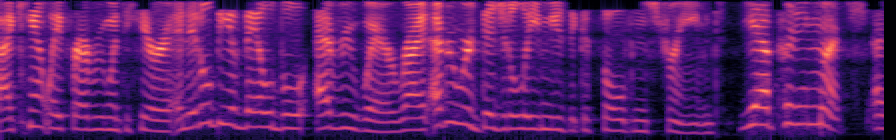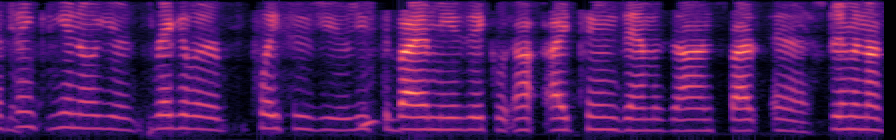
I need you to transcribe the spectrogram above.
I can't wait for everyone to hear it. And it'll be available everywhere, right? Everywhere digitally music is sold and streamed. Yeah, pretty much. I Yeah. think you know your regular places you're used to buying music, uh, iTunes, Amazon, Spot, uh, streaming on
